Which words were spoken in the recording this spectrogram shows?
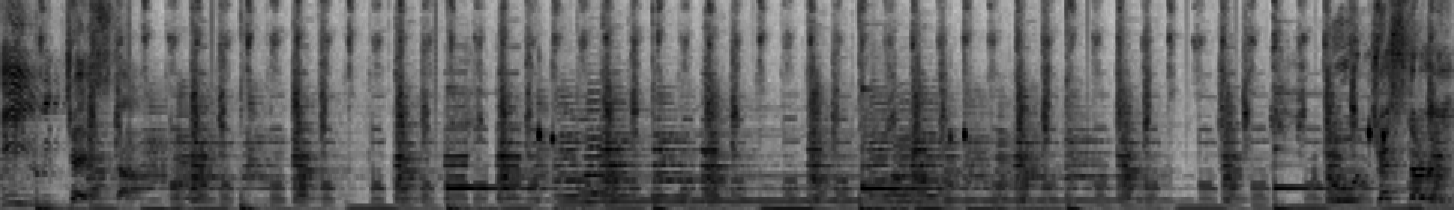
deal with Jester. No jestering.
